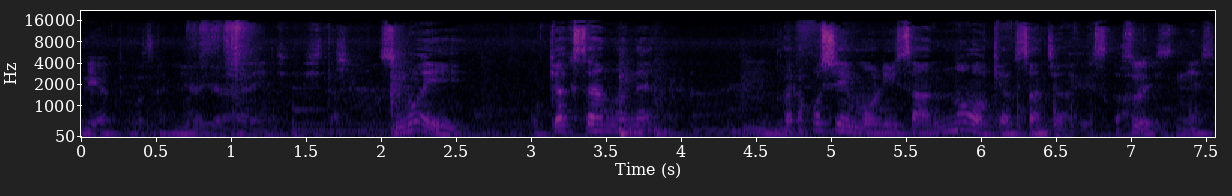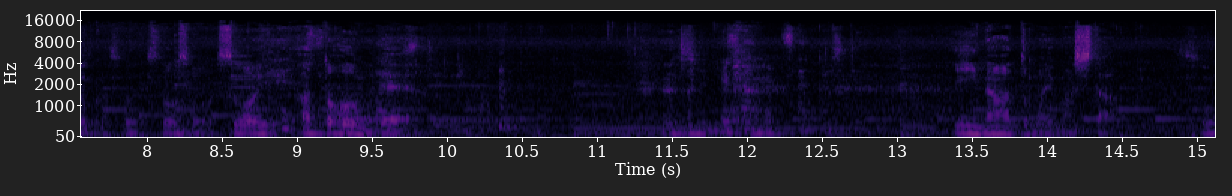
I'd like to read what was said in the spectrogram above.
りがとうございます。いやいや。チャレンジでした、すごいお客さんがねうん唐星森さんのお客さんじゃないですか。そうですね。そうかそうですそうそう。すごいアットホームで。いいなと思いました、そう。う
